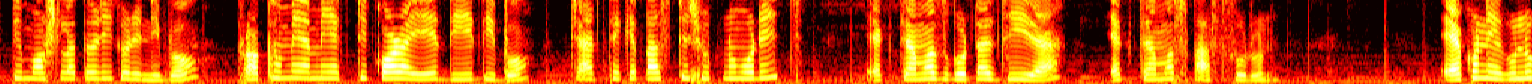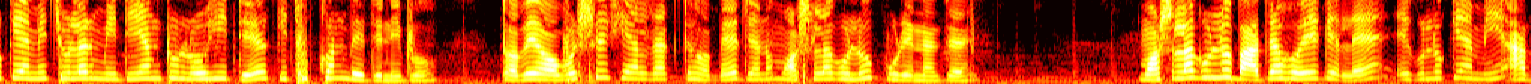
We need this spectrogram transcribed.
একটি মশলা তৈরি করে নিব। প্রথমে আমি একটি কড়াইয়ে দিয়ে দিব চার থেকে পাঁচটি শুকনো মরিচ, এক চামচ গোটা জিরা, এক চামচ পাঁচফোড়ন। এখন এগুলোকে আমি চুলার মিডিয়াম টু লো হিটে কিছুক্ষণ ভেজে নিব। তবে অবশ্যই খেয়াল রাখতে হবে যেন মশলাগুলো পুড়ে না যায়। মশলাগুলো ভাজা হয়ে গেলে এগুলোকে আমি আধ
